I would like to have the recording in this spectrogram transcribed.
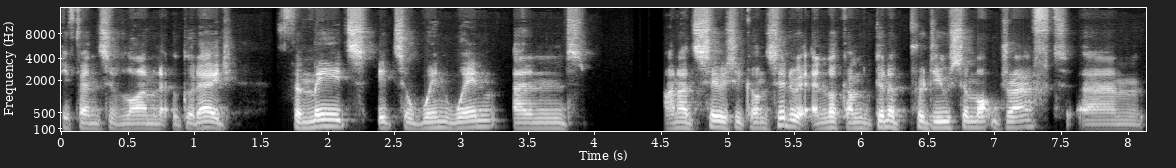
defensive lineman at a good age. For me, it's it's a win-win, and and I'd seriously consider it. And look, I'm going to produce a mock draft um,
